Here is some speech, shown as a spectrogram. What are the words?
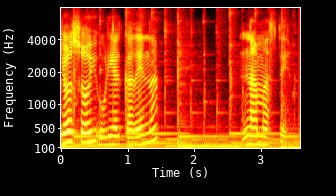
Yo soy Uriel Cadena. Namaste.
